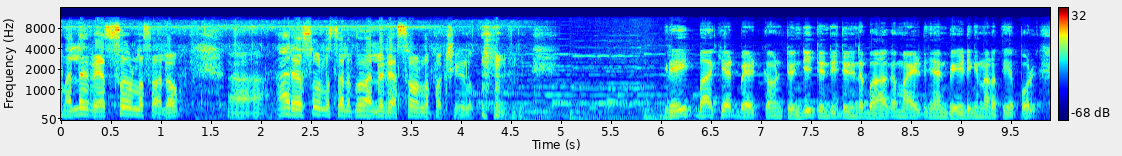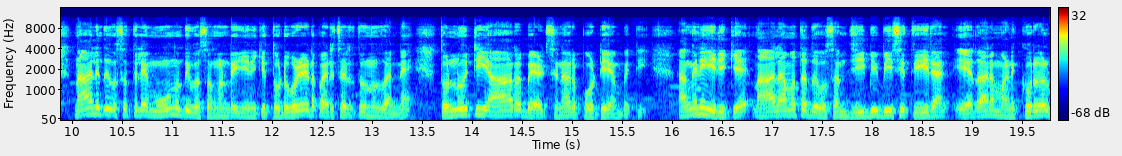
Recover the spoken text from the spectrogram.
നല്ല രസമുള്ള സ്ഥലവും ആ, ആ രസമുള്ള സ്ഥലത്ത് നല്ല രസമുള്ള പക്ഷികളും. Great backyard bird count twenty twenty ടുവിന്റെ ഭാഗമായിട്ട് ഞാൻ ബേഡിങ് നടത്തിയപ്പോൾ നാല് ദിവസത്തിലെ മൂന്ന് ദിവസം കൊണ്ട് എനിക്ക് തൊടുപുഴയുടെ പരിസരത്തു നിന്ന് തന്നെ തൊണ്ണൂറ്റി ആറ് ബേഡ്സിനെ റിപ്പോർട്ട് ചെയ്യാൻ പറ്റി. അങ്ങനെ ഇരിക്കെ നാലാമത്തെ ദിവസം ജി ബി ബി സി തീരാൻ ഏതാനും മണിക്കൂറുകൾ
